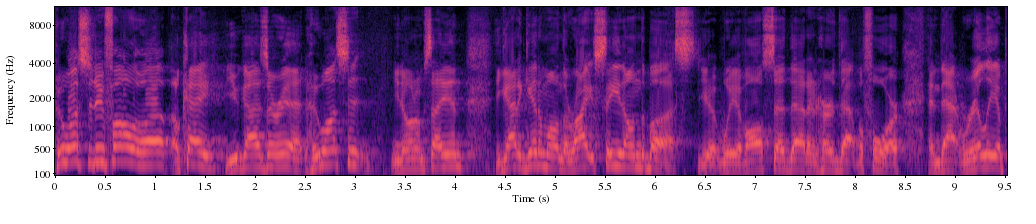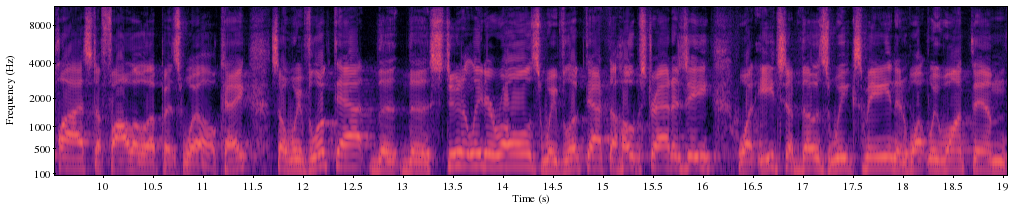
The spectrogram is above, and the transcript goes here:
"Who wants to do follow up?" Okay, you guys are it. Who wants it? You know what I'm saying? You got to get them on the right seat on the bus. You, we have all said that and heard that before, and that really applies to follow up as well. Okay, so we've looked at the the student leader roles. We've looked at the hope strategy, what each of those weeks mean, and what we want them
